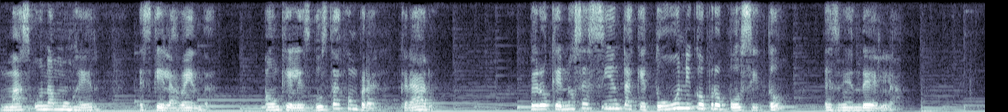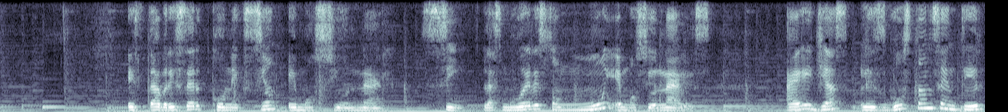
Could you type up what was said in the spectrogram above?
más una mujer es que la venda, aunque les gusta comprar, claro, pero que no se sienta que tu único propósito es venderla. Establecer conexión emocional. Sí, las mujeres son muy emocionales. A ellas les gustan sentir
